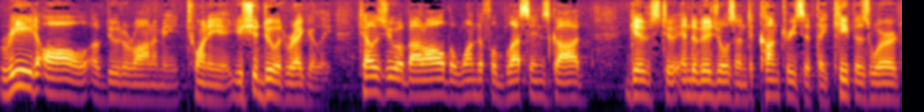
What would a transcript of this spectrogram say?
read all of Deuteronomy 28. You should do it regularly. It tells you about all the wonderful blessings God gives to individuals and to countries if they keep his word,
